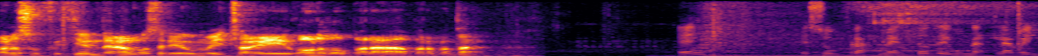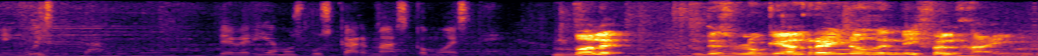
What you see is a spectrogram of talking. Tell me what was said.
Bueno, suficiente, ¿no? Sería un bicho ahí gordo para, para matar. Eh, es un fragmento de una clave lingüística. Deberíamos buscar más como este. Vale, desbloquea el reino de Niflheim.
